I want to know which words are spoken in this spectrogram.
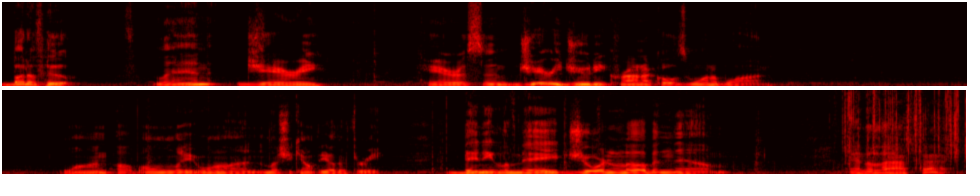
But of who? Lynn, Jerry, Harrison, Jerry Jeudy Chronicles one of one. One of only one, unless you count the other three. Benny LeMay, Jordan Love, and them. And the last pack.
